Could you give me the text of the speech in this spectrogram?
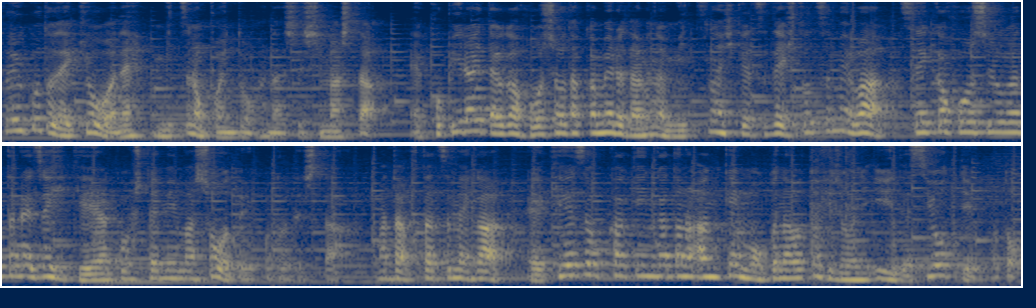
ということで今日はね、3つのポイントをお話ししました。コピーライターが報酬を高めるための3つの秘訣で、1つ目は、成果報酬型でぜひ契約をしてみましょうということでした。また2つ目が、継続課金型の案件も行うと非常にいいですよっていうこと。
